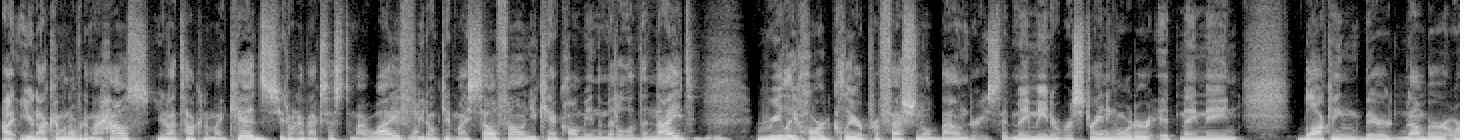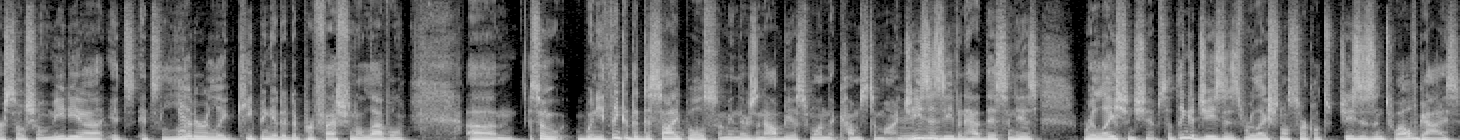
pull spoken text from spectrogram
I, you're not coming over to my house. You're not talking to my kids. You don't have access to my wife. Yeah. You don't get my cell phone. You can't call me in the middle of the night. Really hard, clear professional boundaries. It may mean a restraining order. It may mean blocking their number or social media. It's it's literally keeping it at a professional level. Um, so when you think of the disciples, I mean, there's an obvious one that comes to mind. Jesus even had this in his relationship. So think of Jesus' relational circle. Jesus and 12 guys.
